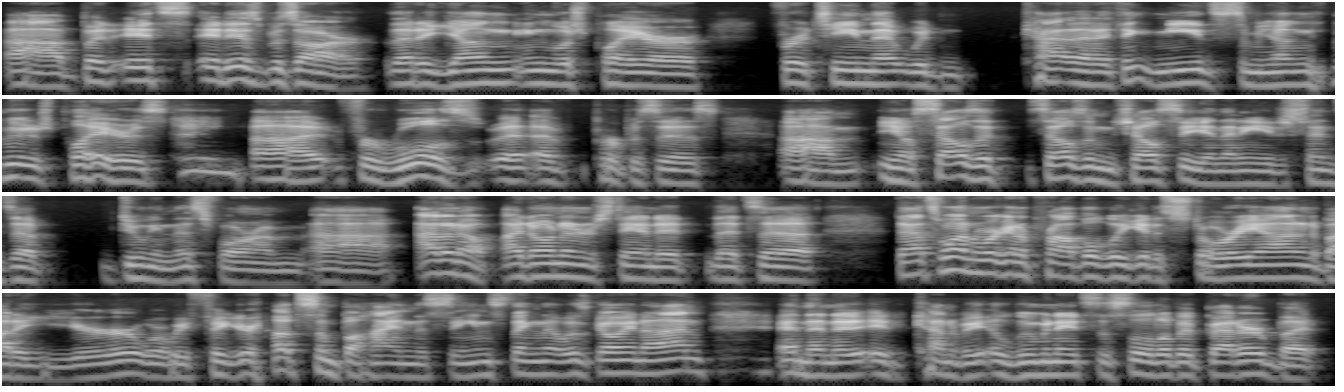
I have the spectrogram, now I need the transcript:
Uh, but it's it is bizarre that a young English player for a team that would kind of, that I think needs some young English players uh, for rules uh, purposes. Um, you know, sells it sells him Chelsea, and then he just ends up doing this for him. Uh, I don't know. I don't understand it. That's a that's one we're going to probably get a story on in about a year where we figure out some behind the scenes thing that was going on and then it, it kind of illuminates this a little bit better but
